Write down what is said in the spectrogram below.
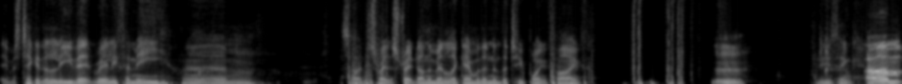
it was take it or leave it really for me. Um, so I just went straight down the middle again with another two point five. Mm. What do you think? um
